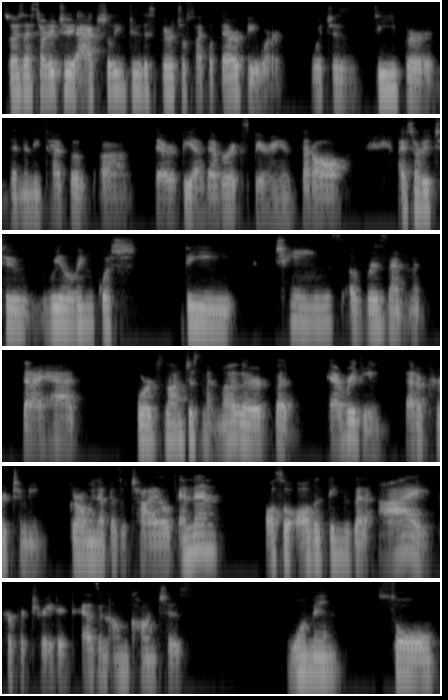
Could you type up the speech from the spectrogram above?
So as I started to actually do the spiritual psychotherapy work, which is deeper than any type of uh, therapy I've ever experienced at all, I started to relinquish the chains of resentment that I had towards not just my mother, but everything that occurred to me growing up as a child. And then also all the things that I perpetrated as an unconscious woman, soul,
